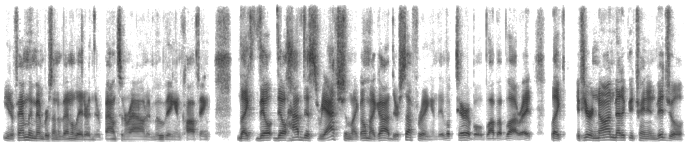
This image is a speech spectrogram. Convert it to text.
you know family members on a ventilator and they're bouncing around and moving and coughing like they'll they'll have this reaction like oh my god they're suffering and they look terrible blah blah blah right? Like if you're a non-medically trained individual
